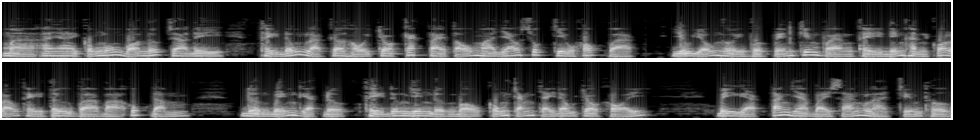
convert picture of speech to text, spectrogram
mà ai ai cũng muốn bỏ nước ra đi, thì đúng là cơ hội cho các tay tổ ma giáo xuất chiêu hốt bạc. Dụ dỗ người vượt biển kiếm vàng thì điển hình có lão thầy tư và bà út đậm. Đường biển gạt được thì đương nhiên đường bộ cũng chẳng chạy đâu cho khỏi. Bị gạt tán gia bại sản là chuyện thường,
